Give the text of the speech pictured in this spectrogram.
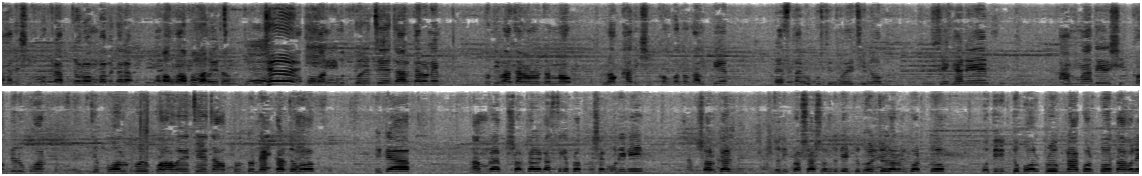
আমাদের শিক্ষকরা চরমভাবে তারা অপমানিত। হয়েছে। অপমান বোধ করেছে যার কারণে প্রতিবাদ জানানোর জন্য লক্ষাধিক শিক্ষক গতকালকে প্রেস ক্লাবে উপস্থিত হয়েছিল। সেখানে আমাদের শিক্ষকদের উপর যে বল প্রয়োগ করা হয়েছে যা অত্যন্ত ন্যাক্কারজনক এটা আমরা সরকারের কাছ থেকে প্রত্যাশা করিনি। সরকার যদি প্রশাসন যদি একটু ধৈর্য ধারণ করত, অতিরিক্ত বল প্রয়োগ না করত, তাহলে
